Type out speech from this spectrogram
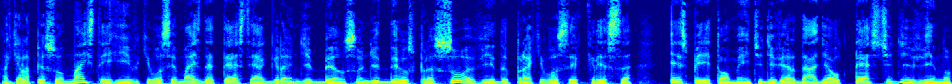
aquela pessoa mais terrível, terrível que você mais detesta é a grande bênção de Deus para a sua vida, para que você cresça espiritualmente de verdade. É o teste divino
